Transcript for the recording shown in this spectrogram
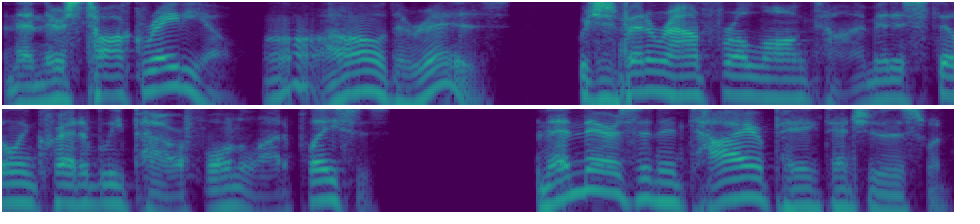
And then there's talk radio. Oh, oh, there is, which has been around for a long time and is still incredibly powerful in a lot of places. And then there's an entire, pay attention to this one,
